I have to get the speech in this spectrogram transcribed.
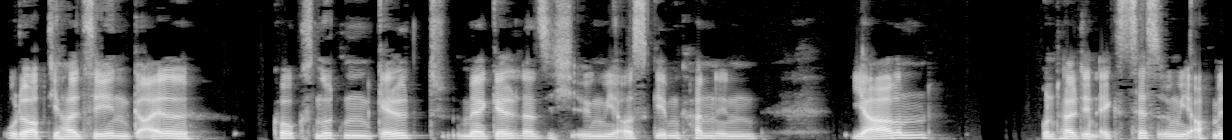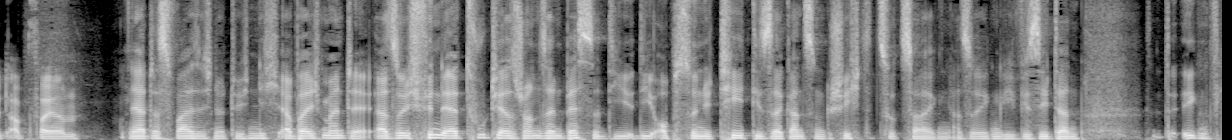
Oder ob die halt sehen, geil, Koks, Nutten, Geld, mehr Geld, als ich irgendwie ausgeben kann in Jahren und halt den Exzess irgendwie auch mit abfeiern. Ja, das weiß ich natürlich nicht, aber ich meinte, also ich finde, er tut ja schon sein Bestes, die, die Obszönität dieser ganzen Geschichte zu zeigen. Also irgendwie, wie sie dann irgendwie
